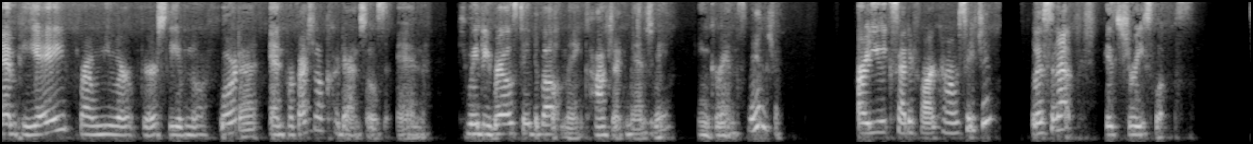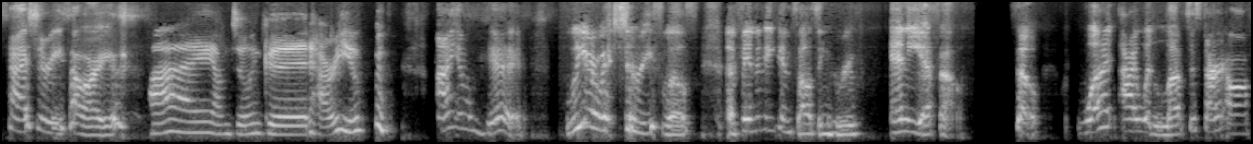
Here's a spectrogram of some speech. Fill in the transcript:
MPA from University of North Florida, and professional credentials in community real estate development, contract management, and grants management. Are you excited for our conversation? Listen up, it's Cherise Wilkes. Hi, Cherise, how are you? Hi, I'm doing good. How are you? I am good. We are with Cherise Wilkes, Affinity Consulting Group, NEFL. So, what I would love to start off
